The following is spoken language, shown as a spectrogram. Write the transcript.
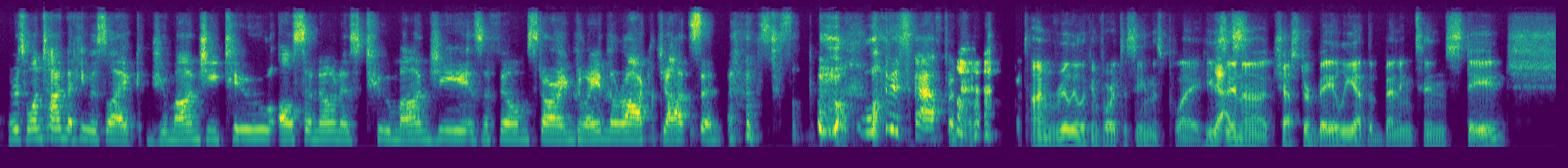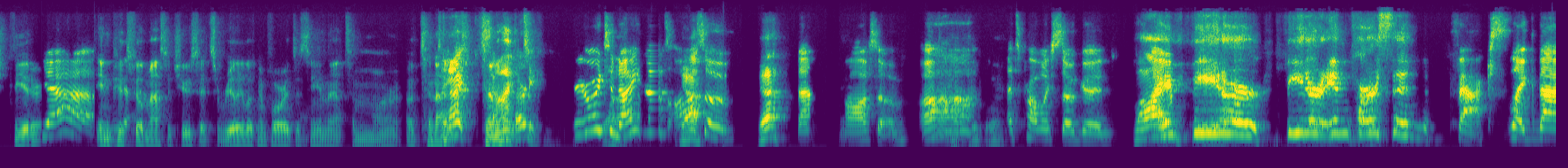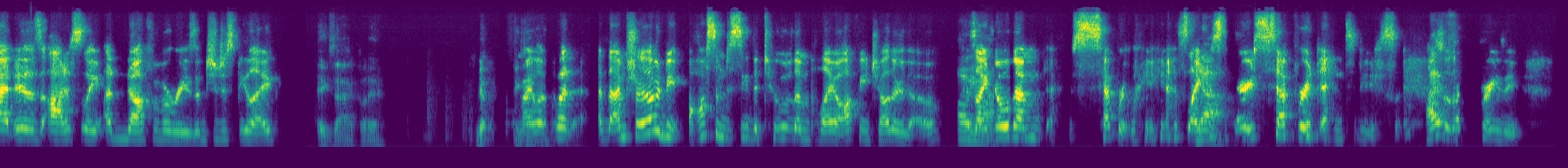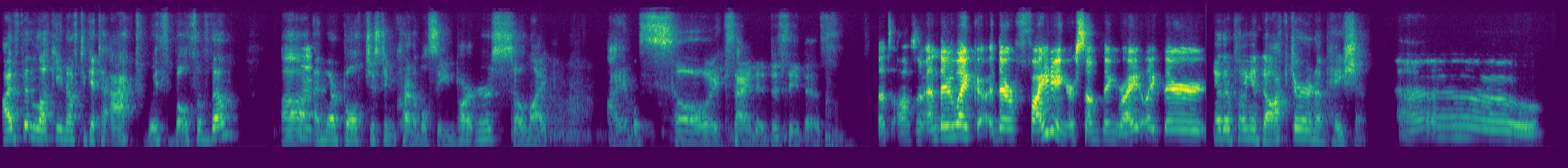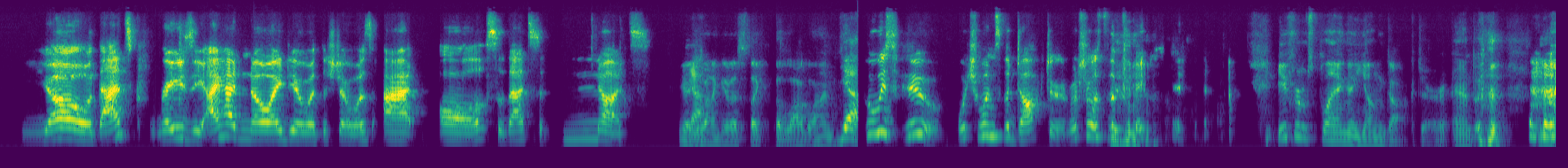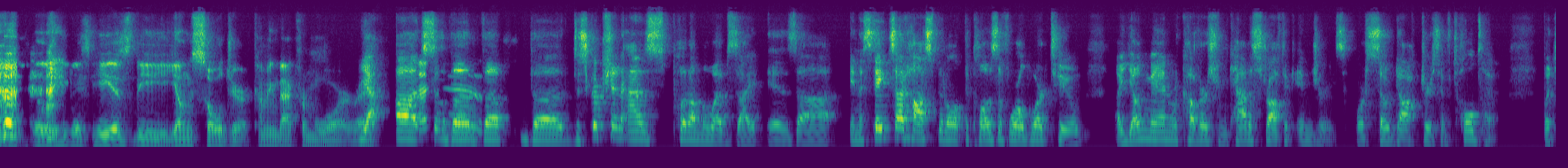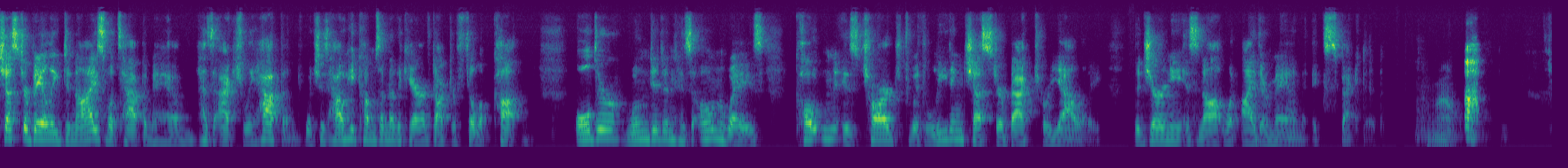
There was one time that he was like, Jumanji 2, also known as Tumanji, is a film starring Dwayne The Rock Johnson. And I was just like, what is happening? I'm really looking forward to seeing this play. He's Yes. in uh, Chester Bailey at the Bennington Stage Theater yeah. in Pittsfield, Massachusetts. Really looking forward to seeing that tomorrow. Uh, tonight. Tonight, Tonight. You're going Wow. tonight? That's awesome. Yeah. That's awesome. Ah, Absolutely. that's probably so good. Live theater, theater in person. Facts. Like that is honestly enough of a reason to just be like, Exactly. Yep. my Exactly. but I'm sure that would be awesome to see the two of them play off each other though. Oh, Because yeah. I know them separately as like Yeah. very separate entities. I've, so that's crazy. I've been lucky enough to get to act with both of them. Uh, Hmm. And they're both just incredible scene partners. So, like, I am so excited to see this. That's awesome. And they're like they're fighting or something, right? Like they're Yeah, they're playing a doctor and a patient. oh yo, that's crazy. I had no idea what the show was at all. So that's nuts. yeah, yeah. You want to give us like the log line? Yeah. Who is who? Which one's the doctor? Which one's the patient? Ephraim's playing a young doctor, and no, he is he is the young soldier coming back from war, right? Yeah. Uh, so the the the description as put on the website is uh, in a stateside hospital at the close of World War II, a young man recovers from catastrophic injuries, or so doctors have told him. But Chester Bailey denies what's happened to him has actually happened, which is how he comes under the care of Dr. Philip Cotton. Older, wounded in his own ways, Cotton is charged with leading Chester back to reality. The journey is not what either man expected. Wow.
